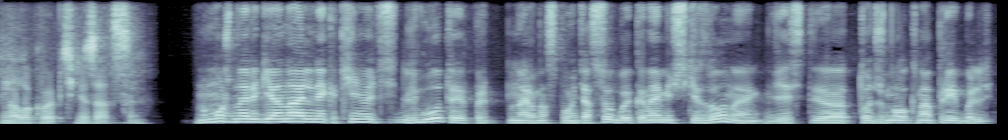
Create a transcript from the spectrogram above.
налоговой оптимизации? Ну, можно региональные какие-нибудь льготы, наверное, вспомнить. Особые экономические зоны, где есть э, тот же налог на прибыль.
